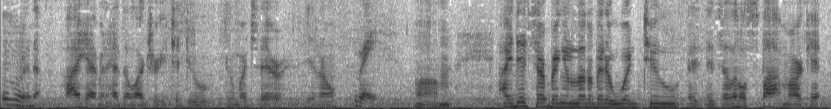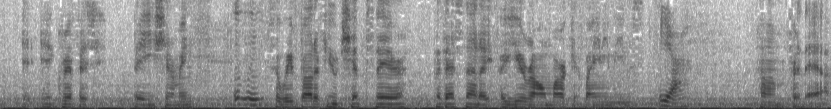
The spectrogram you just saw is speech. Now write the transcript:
but I haven't had the luxury to do, do much there, you know. Right. Um, I did start bringing a little bit of wood to. It's a little spot market at, at Griffiss Base. You know what I mean? Mm-hmm. So we brought a few chips there, but that's not a, a year-round market by any means Yeah. um, for that.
